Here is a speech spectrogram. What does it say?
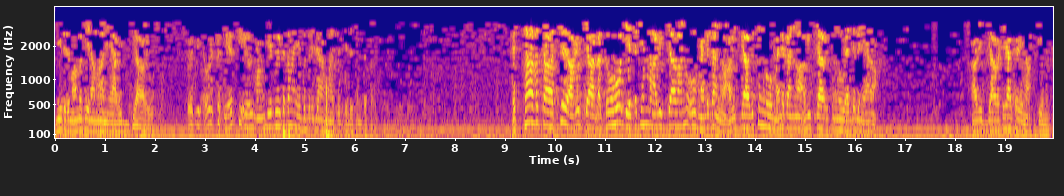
මේකට මම කියනවා මහණෙනි අවිජ්ජාව කියලා. ඒක ඒක ඒක මම කියපු එක තමයි බුදුරජාණන් වහන්සේ දෙලෙසන්ට කරන්නේ. එච්චවතාච අවිද්‍යාවගතෝ හෝති එතකින්ම අවිද්‍යාවන්න ඕ මැඩ ගන්නවා. අවිද්‍යාව විසින් ඕ මැඩ ගන්නවා. අවිද්‍යාව විසින් ඕ වැදගෙන යනවා. අවිද්‍යාවට යට වෙනවා කියන එක.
